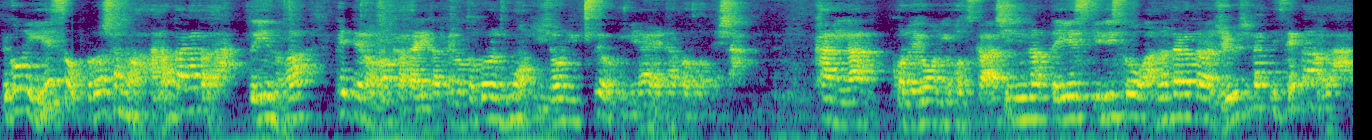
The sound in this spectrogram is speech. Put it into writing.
でこのイエスを殺したのはあなた方だというのはペテロの語りかけのところにも非常に強く見られたことでした。神がこのようにお使わしになったイエス・キリストをあなた方は十字架に捨てたのだ。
